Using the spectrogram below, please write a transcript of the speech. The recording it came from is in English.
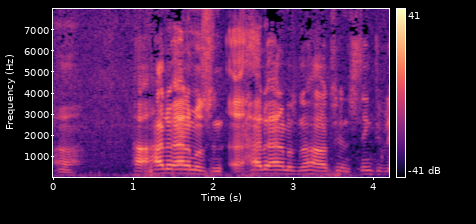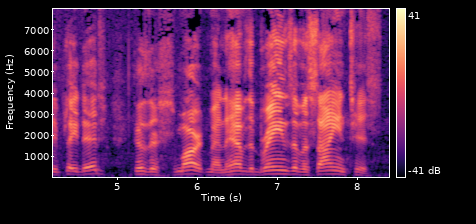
Uh, how, how do animals uh, how do animals know how to instinctively play dead? Because they're smart, man. They have the brains of a scientist.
